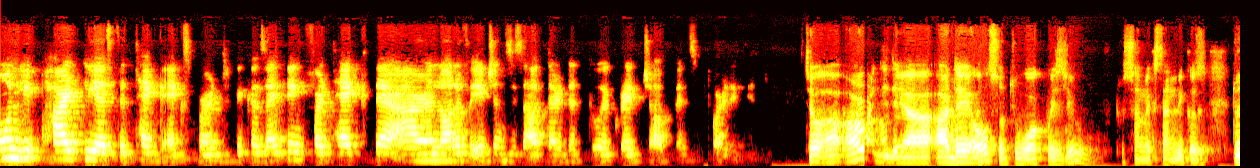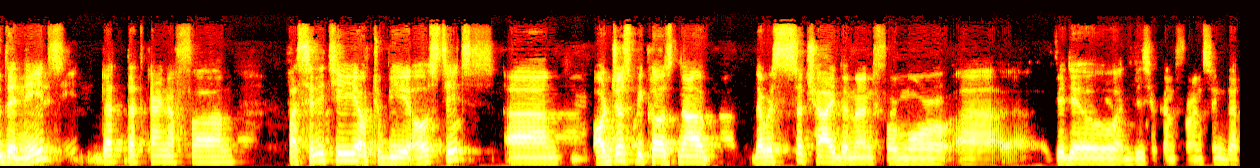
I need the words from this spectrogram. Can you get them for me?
only partly as the tech expert because I think for tech there are a lot of agencies out there that do a great job in supporting it. So already they are, are they also to work with you to some extent because do they need that that kind of um, facility or to be hosted um, or just because now there is such high demand for more uh, video and video conferencing that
